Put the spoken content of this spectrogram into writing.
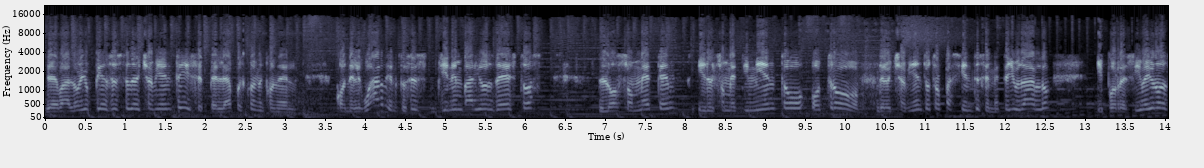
de valor, yo pienso este derechohabiente y se pelea pues con, con el con el guardia, entonces vienen varios de estos, lo someten y el sometimiento otro derechohabiente, otro paciente se mete a ayudarlo y pues recibe unos,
